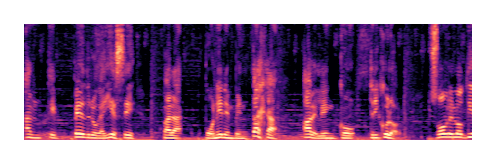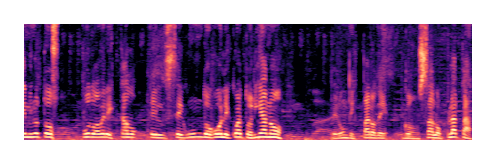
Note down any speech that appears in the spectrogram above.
ante Pedro Gallese para poner en ventaja al elenco tricolor. Sobre los 10 minutos pudo haber estado el segundo gol ecuatoriano, pero un disparo de Gonzalo Plata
